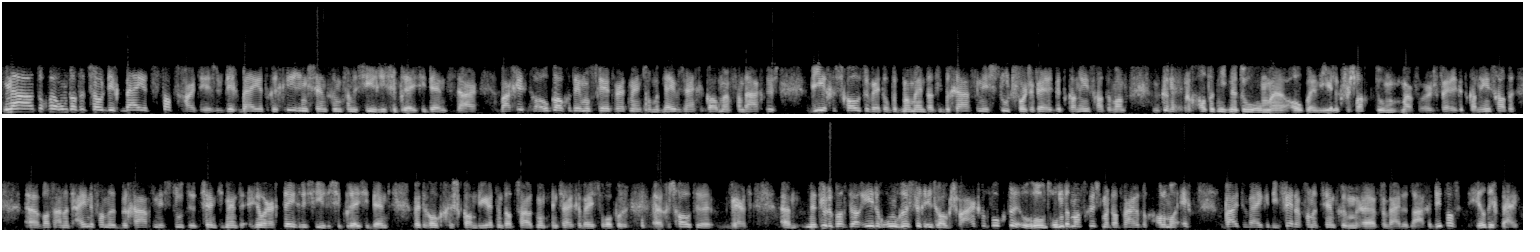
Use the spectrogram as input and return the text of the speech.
Nou, toch wel omdat het zo dichtbij het stadshart is. Dichtbij het regeringscentrum van de Syrische president. Daar waar gisteren ook al gedemonstreerd werd, mensen om het leven zijn gekomen. En vandaag dus weer geschoten werd op het moment dat die begrafenisstoet, voor zover ik het kan inschatten, want we kunnen er nog altijd niet naartoe om uh, open en eerlijk verslag te doen, maar voor zover ik het kan inschatten, uh, was aan het einde van de begrafenisstoet het sentiment heel erg tegen de Syrische president, werd er ook gescandeerd en dat zou het moment zijn geweest waarop er uh, geschoten werd. Um, natuurlijk was het wel eerder onrustig, is er ook zwaar gevochten rondom Damascus, maar dat waren toch allemaal echt buitenwijken die verder van het centrum verwijderd lagen. Dit was heel dichtbij.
